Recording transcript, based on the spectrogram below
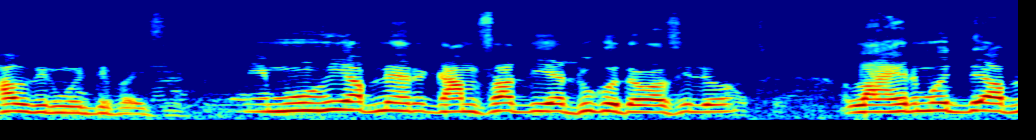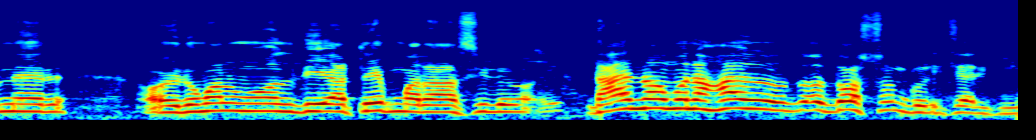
হাউসের মধ্যে পাইছে। মুহি আপনার গামছা দিয়ে ঢুকো দেওয়া ছিল। লাহের মধ্যে আপনার ওই রুমাল মোমাল দিয়ে টেপ মারা আসিল দায় না মনে হয় দর্শন করেছে আর কি।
